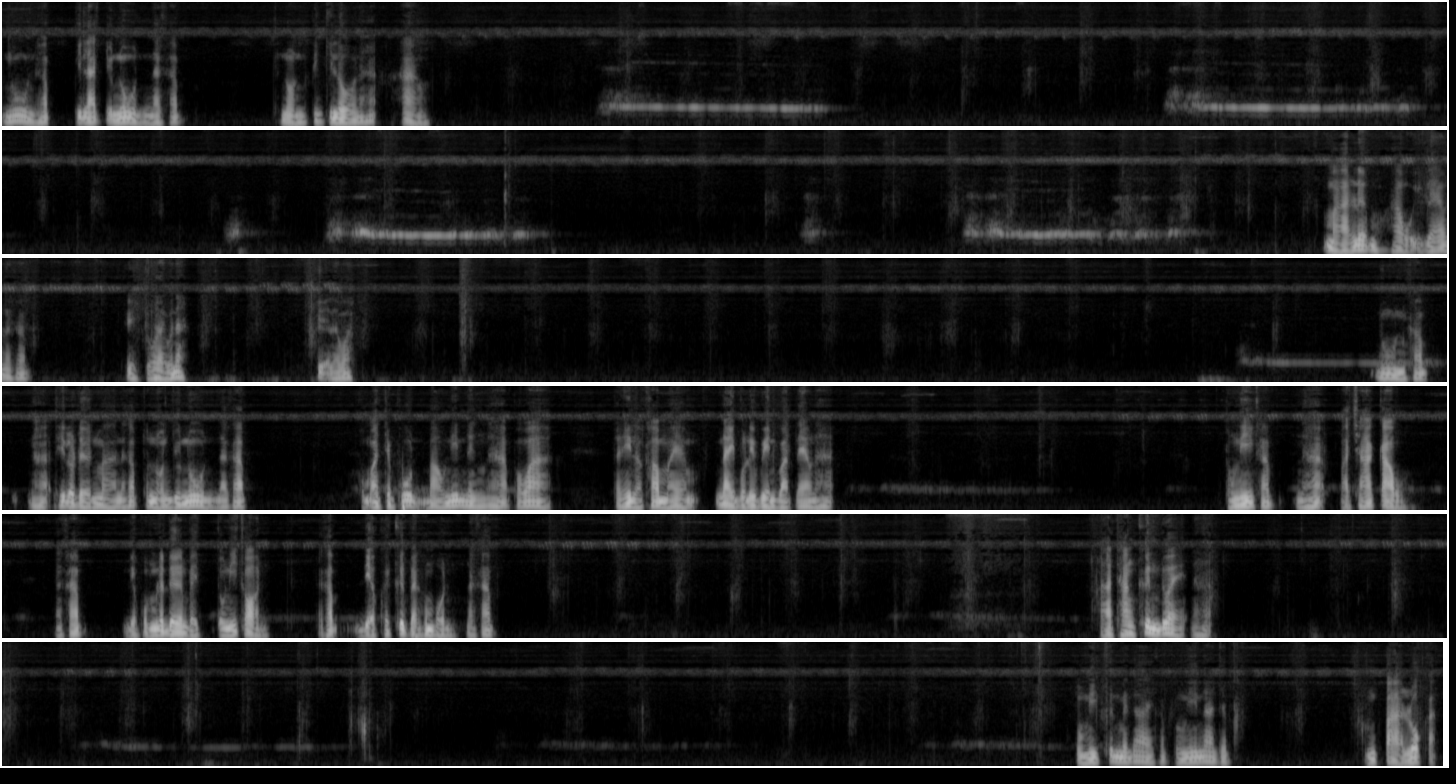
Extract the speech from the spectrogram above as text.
นู่นครับพิรัตอยู่นู่นนะครับ ถนนเป็นกิโลนะฮะห่างหมาเริ่มเห่าอีกแล้วนะครับ เอ๊ะตัวอะไรวะนะเอ๊ะอะไรวะนู่นครับนะฮะที่เราเดินมานะครับ ถนนอยู่นู่นนะครับ ผมอาจจะพูดเบานิดหนึ่งนะฮะเพราะว่าตอนนี้เราเข้ามาในบริเวณวัดแล้วนะฮะตรงนี้ครับนะฮะป่าช้าเก่านะครับ เดี๋ยวผมจะเดินไปตรงนี้ก่อนนะครับ เดี๋ยวค่อยขึ้นไปข้างบนนะครับ หาทางขึ้นด้วยนะฮะตรงนี้ขึ้นไม่ได้ครับ ตรงนี้น่าจะมันป่ารกอะ่ะ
